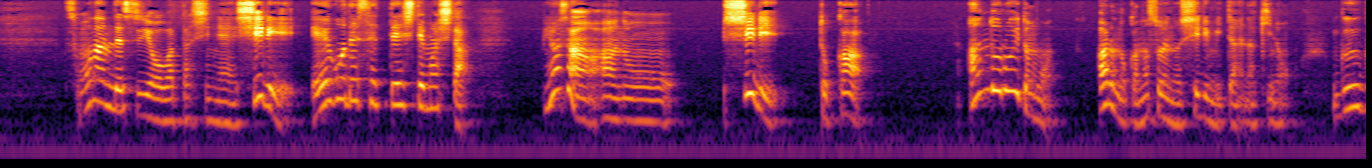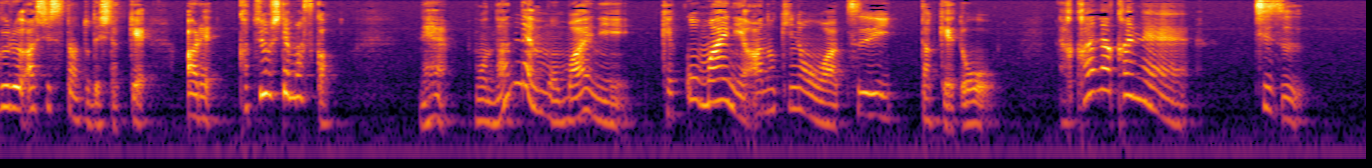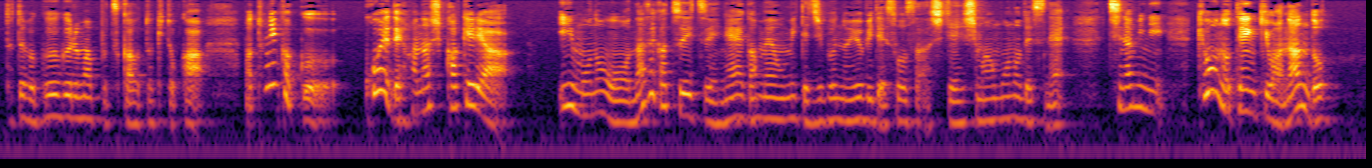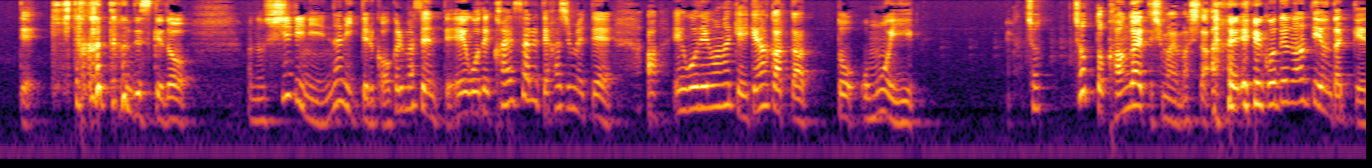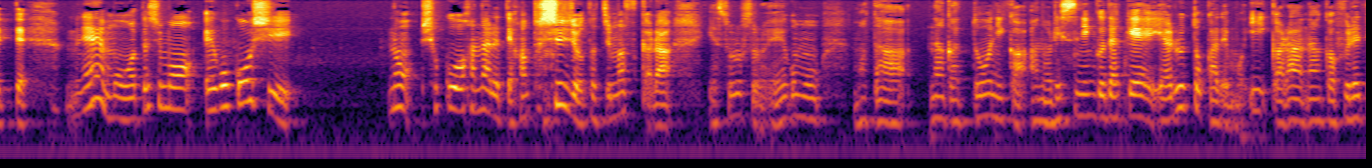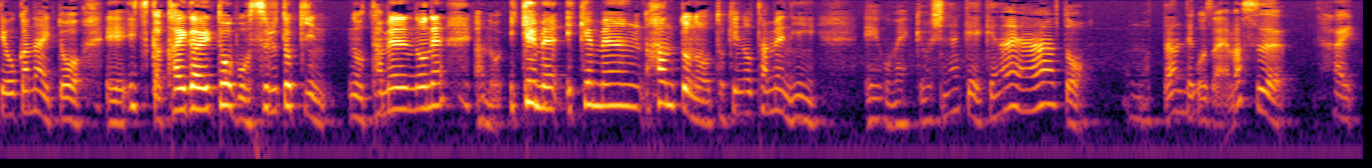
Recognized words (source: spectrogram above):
そうなんですよ。私ね、Siri、英語で設定してました。皆さん、あの、Siri とか、Android もあるのかな？そういうの Siri みたいな機能。Google アシスタントでしたっけ？あれ、活用してますか？ね、もう何年も前に、結構前にあの機能はついたけど、なかなかね、地図例えば Google マップ使う時とか、まあ、とにかく声で話しかけりゃいいものをなぜかついついね画面を見て自分の指で操作してしまうものですね。ちなみに今日の天気は何度って聞きたかったんですけどあの、シリに何言ってるか分かりませんって英語で返されて初めて、あ、英語で言わなきゃいけなかったと思い、ちょっちょっと考えてしまいました。英語で何て言うんだっけって。ね、もう私も英語講師の職を離れて半年以上経ちますから、いや、そろそろ英語もまた、なんかどうにか、あの、リスニングだけやるとかでもいいから、なんか触れておかないと、えー、いつか海外逃亡する時のためのね、あの、イケメン、イケメンハントの時のために、英語勉強しなきゃいけないなと思ったんでございます。はい。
